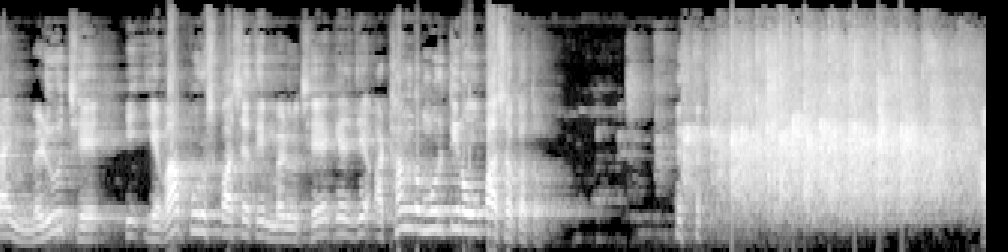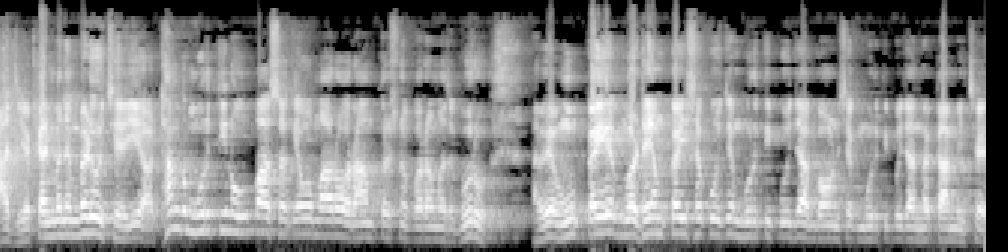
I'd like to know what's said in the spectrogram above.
કાંઈ મળ્યું છે એ એવા પુરુષ પાસેથી મળ્યું છે કે જે અઠંગ મૂર્તિનો ઉપાસક હતો. આ જે કાંઈ મને મળ્યું છે એ અઠંગ મૂર્તિનો ઉપાસક એવો મારો રામકૃષ્ણ પરમહંસ ગુરુ. હવે હું કઈ મઢે એમ કહી શકું છે મૂર્તિ પૂજા ગૌણ છે મૂર્તિ પૂજા નકામી છે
